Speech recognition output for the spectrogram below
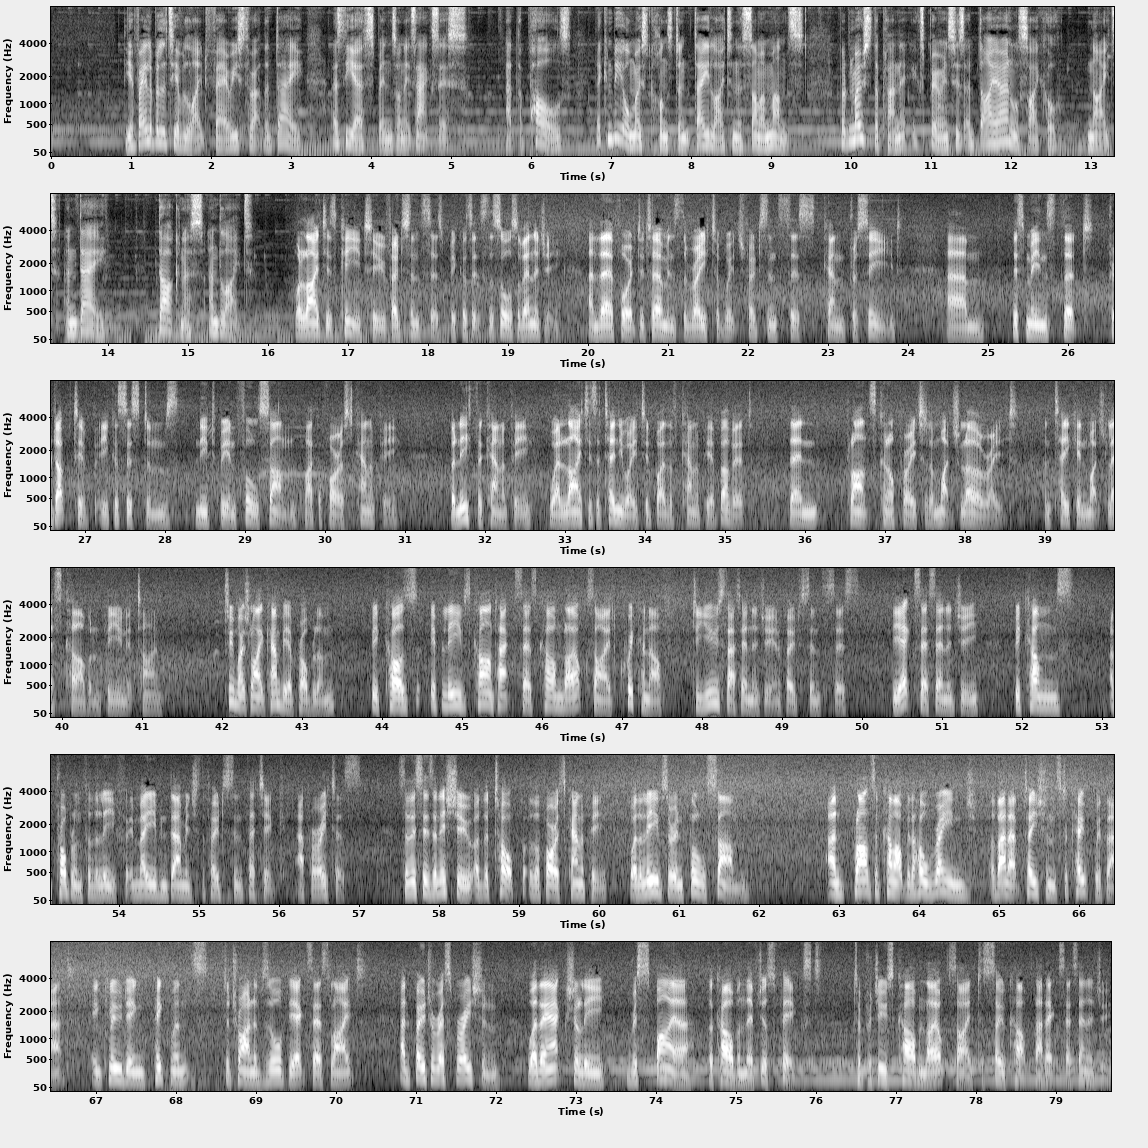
The availability of light varies throughout the day as the Earth spins on its axis. At the poles, there can be almost constant daylight in the summer months, but most of the planet experiences a diurnal cycle, night and day, darkness and light. Well, light is key to photosynthesis because it's the source of energy and therefore it determines the rate at which photosynthesis can proceed. Um, this means that productive ecosystems need to be in full sun, like a forest canopy. Beneath the canopy, where light is attenuated by the canopy above it, then plants can operate at a much lower rate and take in much less carbon per unit time. Too much light can be a problem because if leaves can't access carbon dioxide quick enough to use that energy in photosynthesis, the excess energy becomes a problem for the leaf. It may even damage the photosynthetic apparatus. So this is an issue at the top of a forest canopy where the leaves are in full sun and plants have come up with a whole range of adaptations to cope with that, including pigments to try and absorb the excess light and photorespiration where they actually respire the carbon they've just fixed to produce carbon dioxide to soak up that excess energy.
